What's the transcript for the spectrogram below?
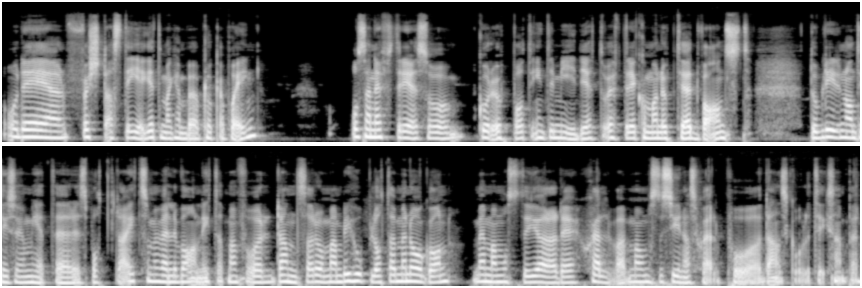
Och det är första steget där man kan börja plocka poäng. Och sen efter det så går det uppåt, intermediate, och efter det kommer man upp till advanced. Då blir det någonting som heter spotlight, som är väldigt vanligt, att man får dansa då, man blir ihoplottad med någon, men man måste göra det själva, man måste synas själv på dansgolvet till exempel.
